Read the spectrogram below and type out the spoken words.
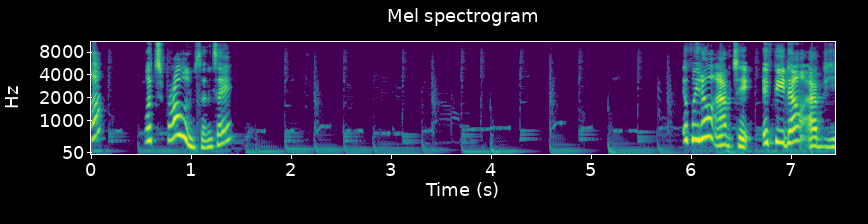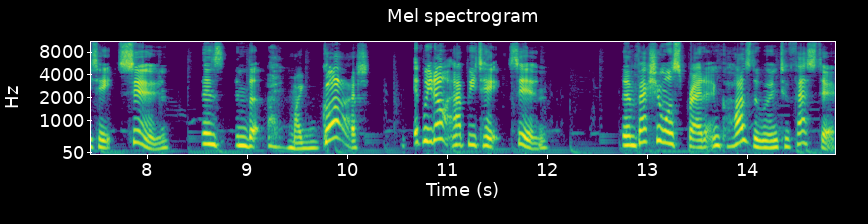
Huh? What's the problem, Sensei? If we don't amputate, if you don't amputate soon, then in the oh my gosh, if we don't amputate soon, the infection will spread and cause the wound to fester.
